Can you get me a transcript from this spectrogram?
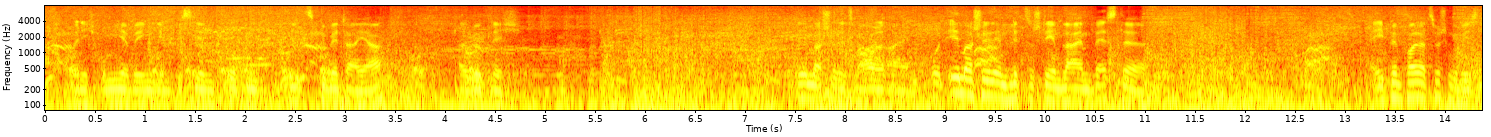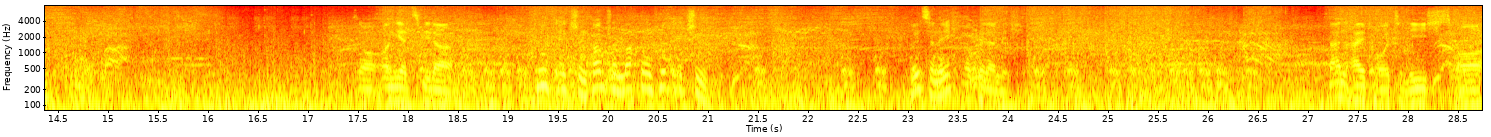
Ach, nicht rum hier wegen dem bisschen guten Blitzgewitter, ja? Also wirklich. Immer schön ins Maul rein. Und immer schön im Blitzen stehen bleiben. Beste. Ey, ich bin voll dazwischen gewesen. So, und jetzt wieder. Flug-Action, komm schon, mach nur Flug-Action. Willst du nicht? Okay, dann nicht. Dann halt heute nicht. So.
